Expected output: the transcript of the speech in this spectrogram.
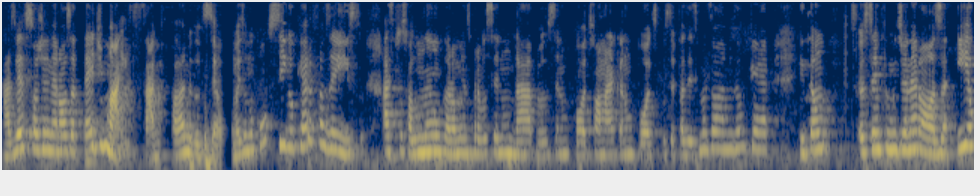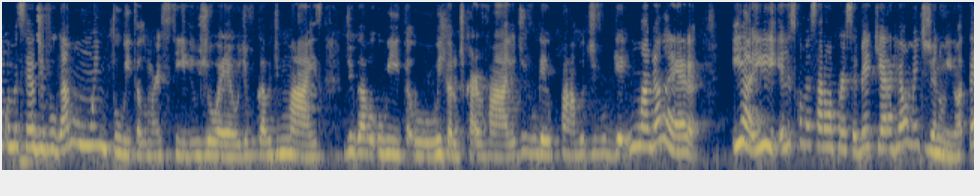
Às vezes sou generosa até demais, sabe? Falar, meu Deus do céu, mas eu não consigo, eu quero fazer isso. As pessoas falam, não, Carol, menos para você não dá, para você não pode, sua marca não pode, se você fazer isso, mas, oh, mas eu quero. Então, eu sempre fui muito generosa. E eu comecei a divulgar muito o Ítalo Marcílio, o Joel, divulgava demais, divulgava o, Ita, o Ícaro de Carvalho, divulguei o Pablo, divulguei uma galera. E aí eles começaram a perceber que era realmente genuíno, até,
